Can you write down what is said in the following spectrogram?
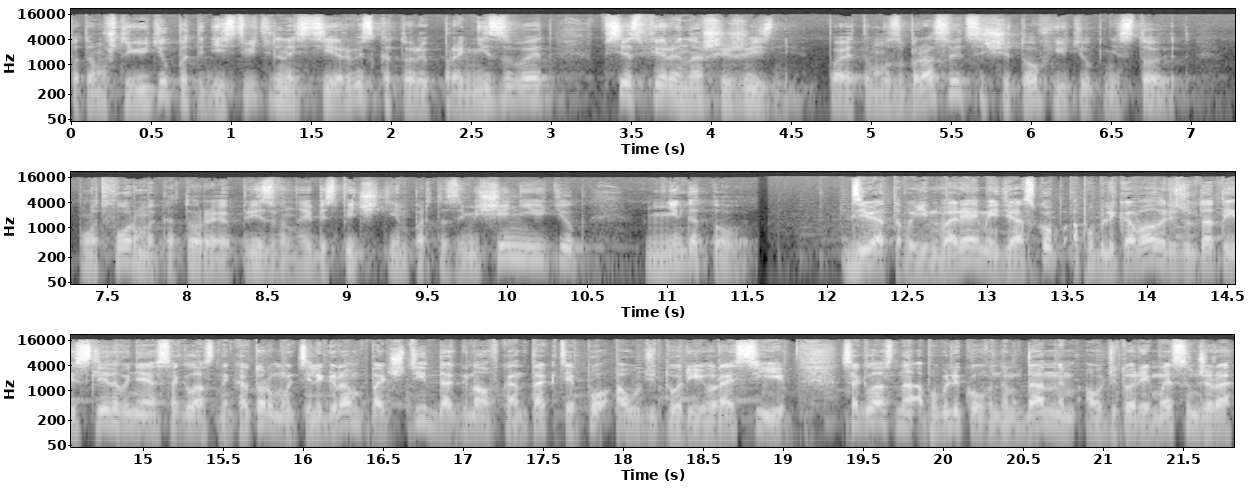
Потому что YouTube это действительно сервис, который пронизывает все сферы нашей жизни. Поэтому сбрасывать со счетов YouTube не стоит. Платформы, которые призваны обеспечить импортозамещение YouTube, не готовы. 9 января Медиаскоп опубликовал результаты исследования, согласно которому Telegram почти догнал ВКонтакте по аудитории в России. Согласно опубликованным данным, аудитория мессенджера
